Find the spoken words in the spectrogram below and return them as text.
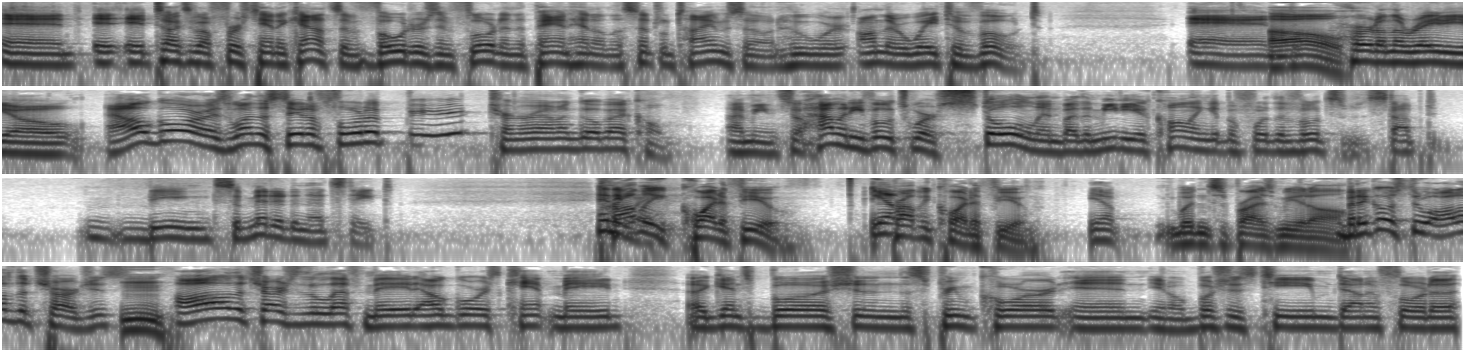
And it, it talks about firsthand accounts of voters in Florida in the panhandle, the central time zone, who were on their way to vote and Oh. heard on the radio, Al Gore has won the state of Florida, turn around and go back home. I mean, so how many votes were stolen by the media calling it before the votes stopped being submitted in that state? Anyway. Probably quite a few. Probably quite a few. Yep. Wouldn't surprise me at all. But it goes through all of the charges, Mm. all the charges the left made, Al Gore's camp made against Bush and the Supreme Court and you know Bush's team down in Florida,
